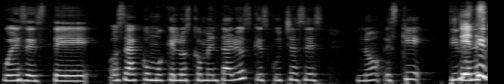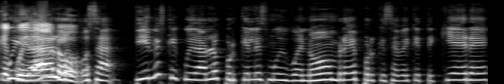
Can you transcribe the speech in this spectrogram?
Pues este, o sea, como que los comentarios que escuchas es, no, es que tienes, que, cuidarlo. O sea, tienes que cuidarlo porque él es muy buen hombre, porque se ve que te quiere,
